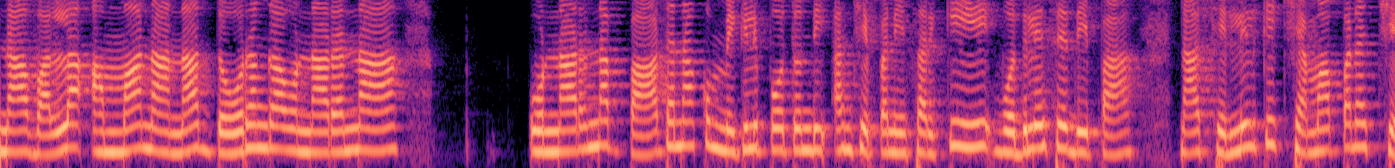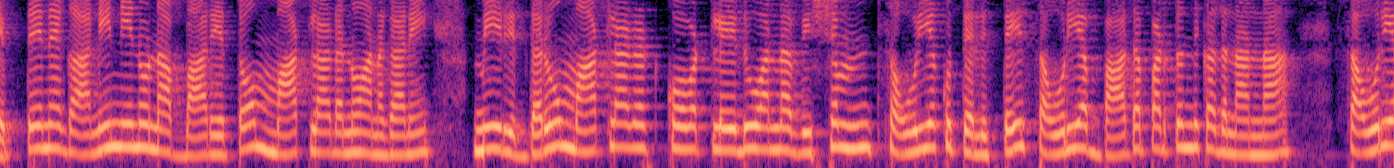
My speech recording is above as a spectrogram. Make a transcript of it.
నా వల్ల అమ్మ నాన్న దూరంగా ఉన్నారన్న ఉన్నారన్న బాధ నాకు మిగిలిపోతుంది అని చెప్పనేసరికి వదిలేసే దీప నా చెల్లెలకి క్షమాపణ చెప్తేనే కానీ నేను నా భార్యతో మాట్లాడను అనగానే మీరిద్దరూ మాట్లాడుకోవట్లేదు అన్న విషయం శౌర్యకు తెలిస్తే శౌర్య బాధపడుతుంది కదా నాన్న. శౌర్య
